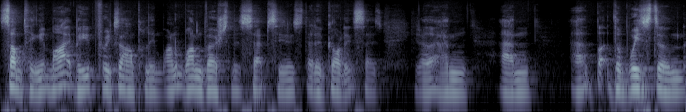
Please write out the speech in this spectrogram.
something. It might be, for example, in one, one version of the steps, instead of God, it says, you know, um, um, uh, but the wisdom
